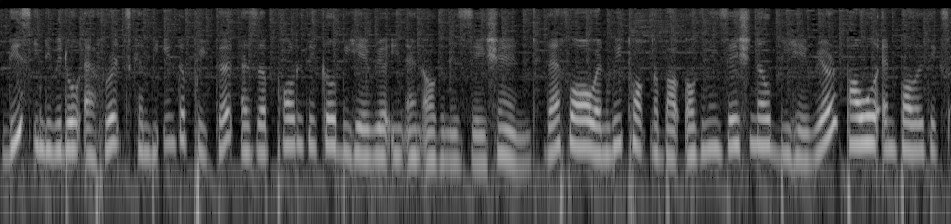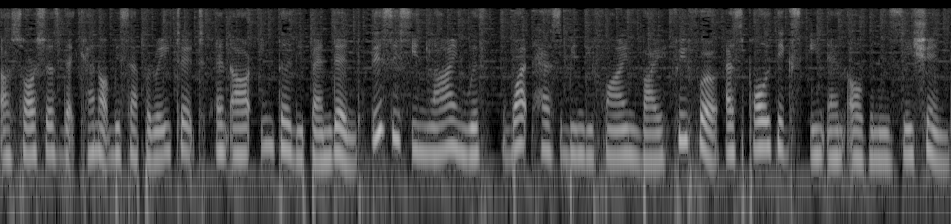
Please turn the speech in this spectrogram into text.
These individual efforts can be interpreted as a political behavior in an organization. Therefore, when we talk about organizational behavior, power and politics are sources that cannot be separated and are interdependent. This is in line with what has been defined by Pfeffer as politics in an organization,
